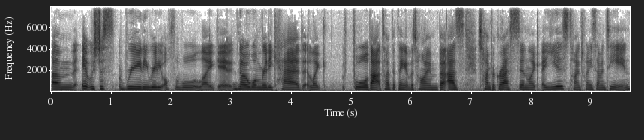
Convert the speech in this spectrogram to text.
um, it was just really, really off the wall. Like, it, no one really cared. Like, for that type of thing at the time. But as time progressed, in like a year's time, 2017,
